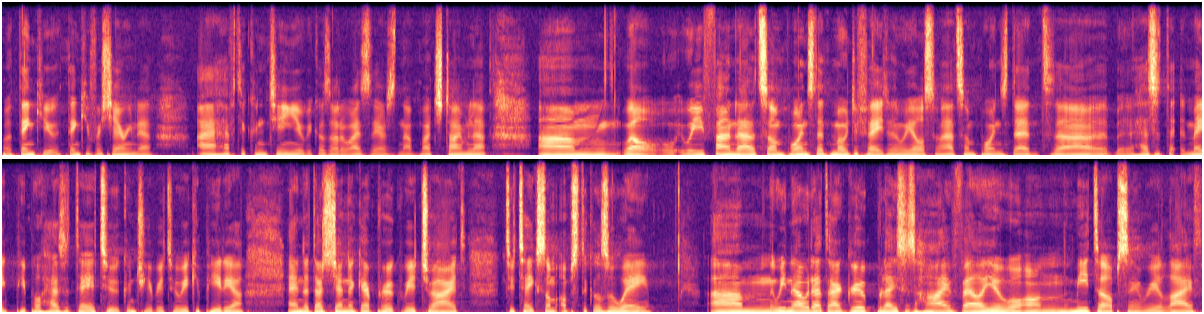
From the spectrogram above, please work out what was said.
Well, thank you. Thank you for sharing that. I have to continue because otherwise there's not much time left. Um, well, we found out some points that motivate, and we also had some points that uh, make people hesitate to contribute to Wikipedia. And the Dutch Gender Gap Group, we tried to take some obstacles away. Um, we know that our group places high value on meetups in real life.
